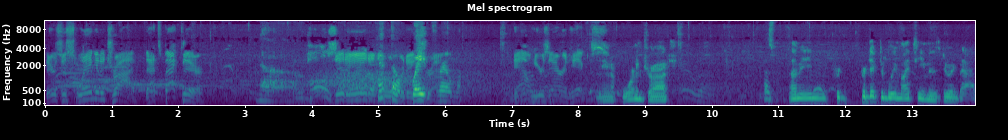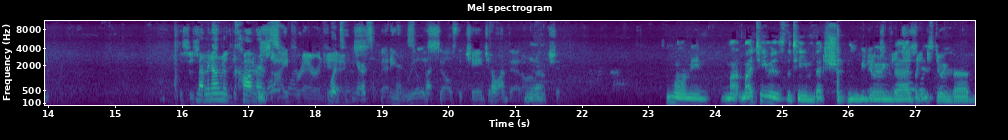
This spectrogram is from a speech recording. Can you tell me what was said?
There's a swing and a drive. That's back there. No, Pulls it in on hit the the weight track. room. Now here's Aaron Hicks. Yeah, warning track. That's- I mean, pre- predictably, my team is doing bad. This has Let me know in the comments side for Aaron What team yours Then he is? really But sells the Go changeup on. with that Yeah. action. Well, I mean, my, my team is the team that shouldn't be doing bad, but is doing bad.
